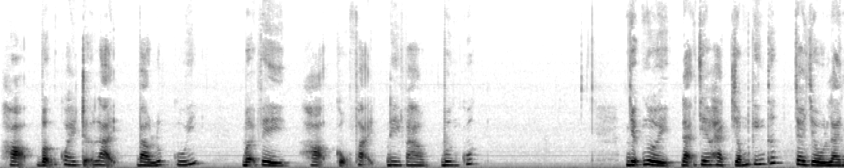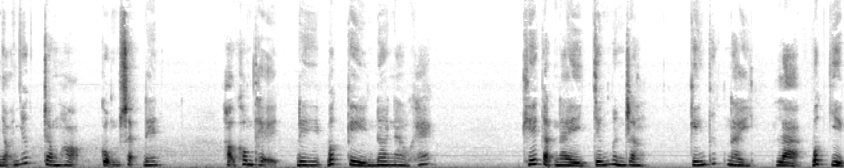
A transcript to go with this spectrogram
Họ vẫn quay trở lại vào lúc cuối bởi vì họ cũng phải đi vào vương quốc. Những người đã gieo hạt giống kiến thức cho dù là nhỏ nhất trong họ cũng sẽ đen, họ không thể đi bất kỳ nơi nào khác. Khía cạnh này chứng minh rằng kiến thức này là bất diệt.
